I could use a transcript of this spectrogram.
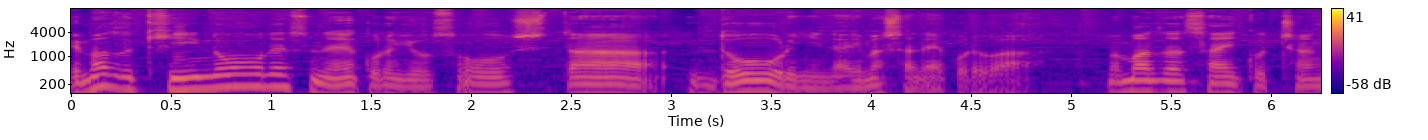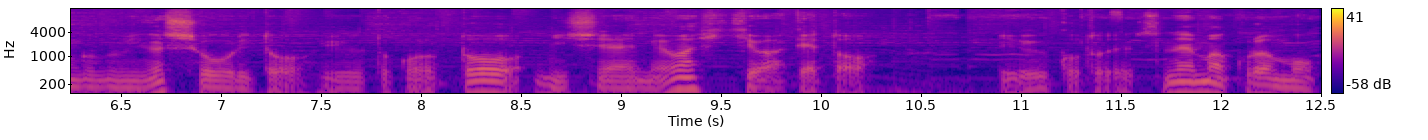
まず昨日ですね、これ予想した通りになりましたね、これは。まずはサイコチャング組が勝利というところと、2試合目は引き分けということですね。まあこれはもう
